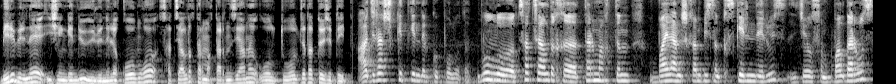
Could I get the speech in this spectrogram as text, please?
бири бирине ишенгенди үйрөнө элек коомго социалдык тармактардын зыяны олуттуу болуп жатат деп эсептейт. Ажырашып кеткендер көп болуп атат бул э, социалдык э, тармактын байланышкан биздин кыз келиндерибиз же болбосо балдарыбыз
